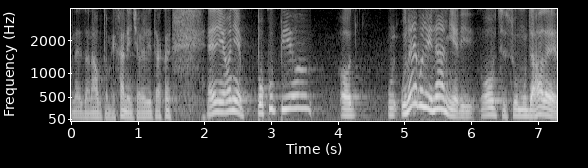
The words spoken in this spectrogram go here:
ne znam, automehaničar ili tako. E, on je pokupio od, u, u najboljoj namjeri ovce su mu dale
